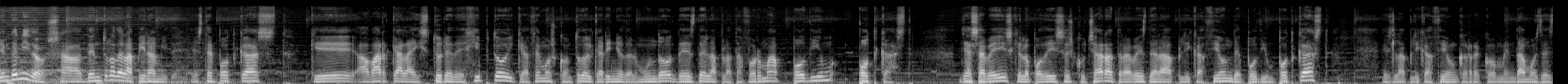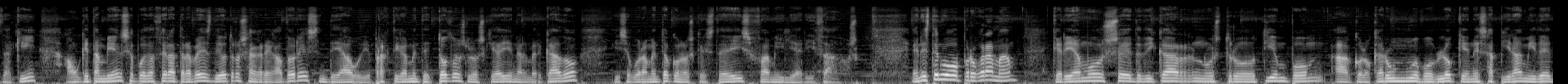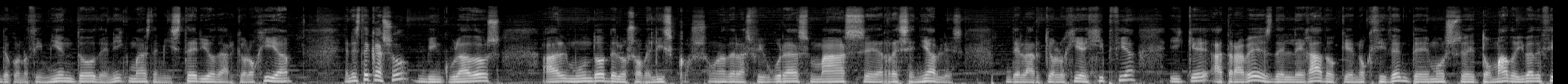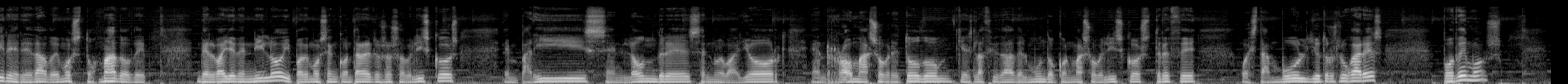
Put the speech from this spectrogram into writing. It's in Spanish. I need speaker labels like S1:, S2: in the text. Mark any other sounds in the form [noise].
S1: Bienvenidos a Dentro de la Pirámide, este podcast que abarca la historia de Egipto y que hacemos con todo el cariño del mundo desde la plataforma Podium Podcast. Ya sabéis que lo podéis escuchar a través de la aplicación de Podium Podcast es la aplicación que recomendamos desde aquí, aunque también se puede hacer a través de otros agregadores de audio, prácticamente todos los que hay en el mercado y seguramente con los que estéis familiarizados. En este nuevo programa queríamos eh, dedicar nuestro tiempo a colocar un nuevo bloque en esa pirámide de conocimiento, de enigmas, de misterio, de arqueología, en este caso vinculados al mundo de los obeliscos, una de las figuras más eh, reseñables de la arqueología egipcia y que a través del legado que en Occidente hemos eh, tomado, iba a decir heredado, hemos tomado de, del Valle del Nilo y podemos encontrar esos obeliscos en París, en Londres, en Nueva York, en Roma sobre todo, que es la ciudad del mundo con más obeliscos, 13, o Estambul y otros lugares, podemos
